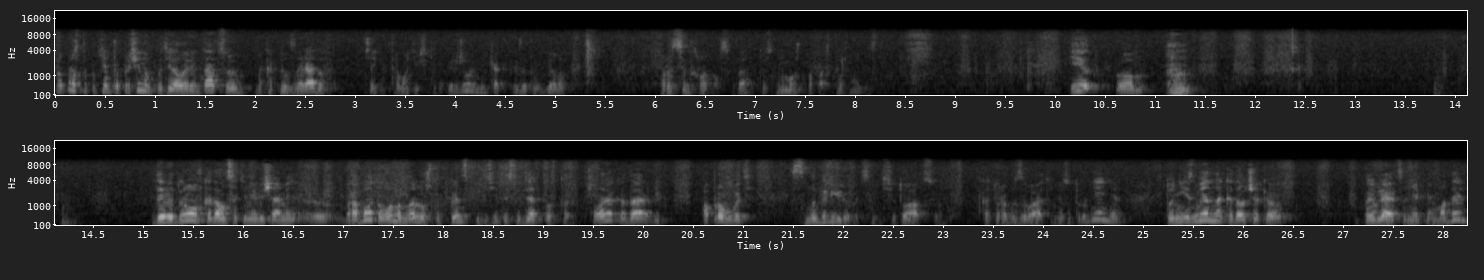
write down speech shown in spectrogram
Но просто по каким-то причинам потерял ориентацию, накопил зарядов, всяких травматических переживаний, и как-то из этого дела рассинхронился, да, то есть не может попасть в нужное место. И э, Дэвид Гроув, когда он с этими вещами э, работал, он обнаружил, что в принципе действительно, если взять просто человека, да, и попробовать смоделировать с ним ситуацию, которая вызывает у него затруднения, то неизменно, когда у человека появляется некая модель,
